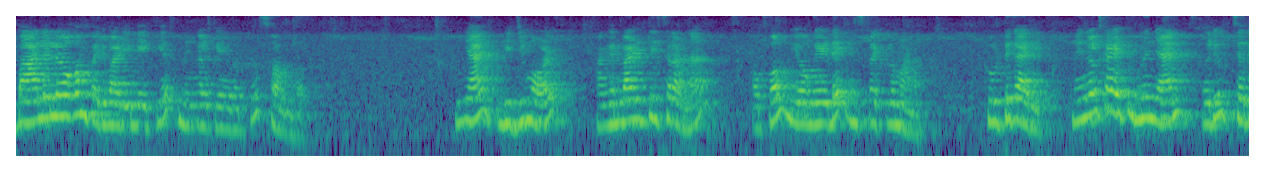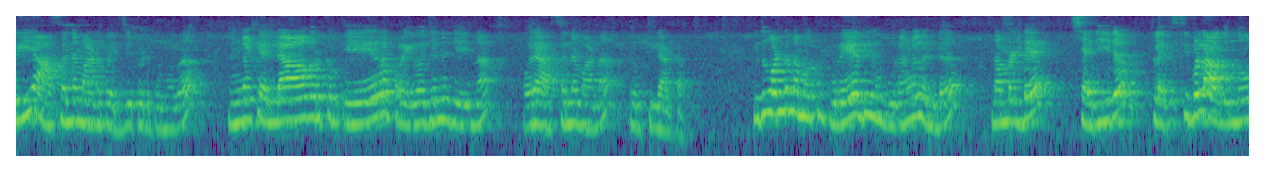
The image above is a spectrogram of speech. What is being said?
ബാലലോകം പരിപാടിയിലേക്ക് നിങ്ങൾക്ക് ഏവർക്കും സ്വാഗതം. ഞാൻ ബിജിമോൾ അംഗൻവാടി ടീച്ചറാണ്. ഒപ്പം യോഗയുടെ ഇൻസ്ട്രക്ടറുമാണ്. കൂട്ടുകാരി നിങ്ങൾക്കായിട്ട് ഇന്ന് ഞാൻ ഒരു ചെറിയ ആസനമാണ് പരിചയപ്പെടുത്തുന്നത്. നിങ്ങൾക്ക് എല്ലാവർക്കും ഏറെ പ്രയോജനം ചെയ്യുന്ന ഒരാസനമാണ് തൊട്ടിലാട്ടം. ഇതുകൊണ്ട് നമുക്ക് കുറേയധികം ഗുണങ്ങളുണ്ട്. നമ്മളുടെ ശരീരം ഫ്ലെക്സിബിൾ ആകുന്നു.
